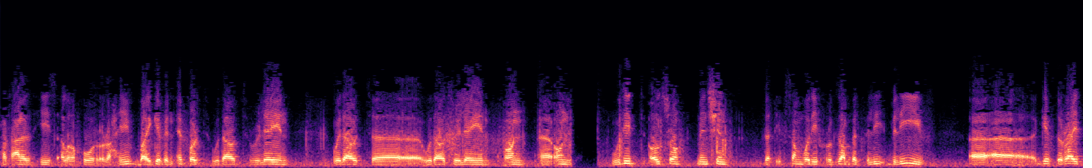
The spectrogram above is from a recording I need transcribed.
subhanahu wa ta'ala that Al-Ghafur Ar-Rahim by giving effort without relying, without, uh, without relying on, uh, on. We did also mention that if somebody, for example, believe, believe uh, uh, give the right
